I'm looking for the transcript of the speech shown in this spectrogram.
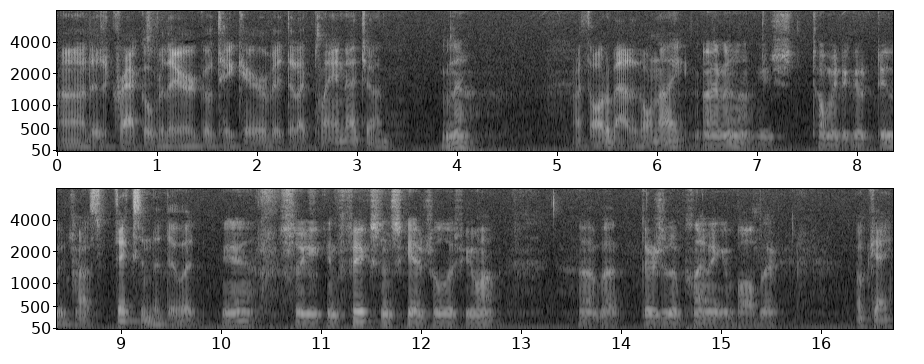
uh, there's a crack over there. Go take care of it." Did I plan that job? No, I thought about it all night. I know. You just told me to go do it, I was fixing to do it. Yeah, so you can fix and schedule if you want, uh, but there's no planning involved there. Okay.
